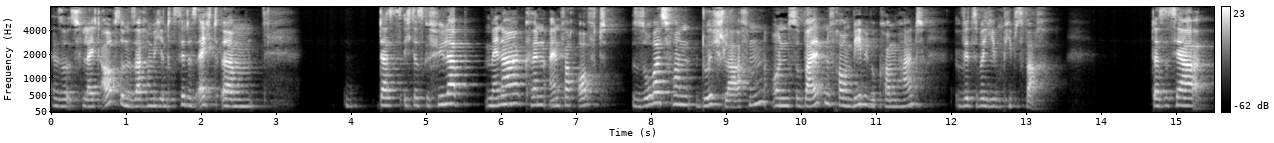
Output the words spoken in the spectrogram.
also ist vielleicht auch so eine Sache, mich interessiert es echt, ähm, dass ich das Gefühl habe, Männer können einfach oft sowas von durchschlafen und sobald eine Frau ein Baby bekommen hat, wird sie bei jedem Pieps wach. Das ist ja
